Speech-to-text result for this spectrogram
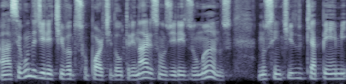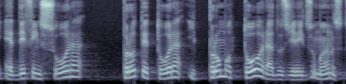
A segunda diretiva do suporte doutrinário são os direitos humanos, no sentido que a PM é defensora, protetora e promotora dos direitos humanos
